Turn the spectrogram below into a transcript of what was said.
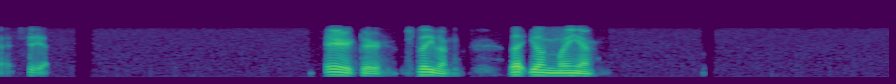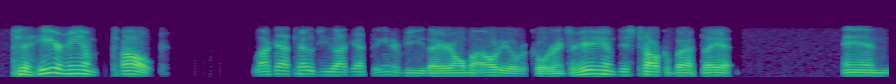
All right, see ya. Eric there, Steven, that young man. To hear him talk, like I told you, I got the interview there on my audio recorder, and to hear him just talk about that, and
